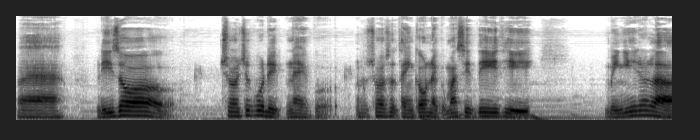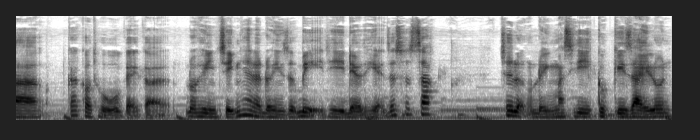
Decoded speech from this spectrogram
Và lý do cho chức vô địch này của cho sự thành công này của Man City thì mình nghĩ đó là các cầu thủ kể cả đội hình chính hay là đội hình dự bị thì đều thể hiện rất xuất sắc chất lượng đội hình Man City cực kỳ dày luôn.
